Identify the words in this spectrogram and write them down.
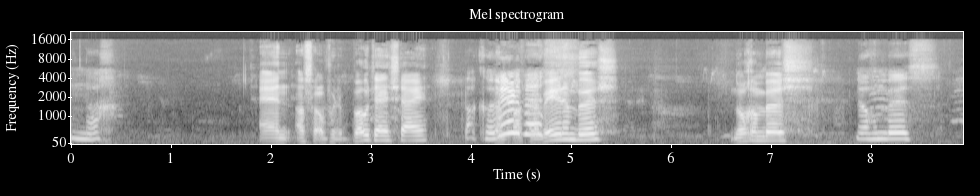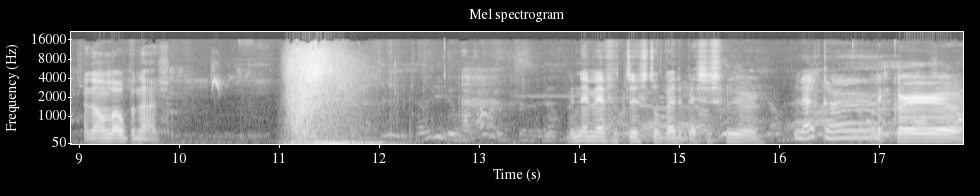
Dag. En als we over de boot heen zijn, Pakken we dan weer pakken we weer een bus. Nog een bus. Nog een bus. En dan lopen we naar huis. We nemen even een tussenstop bij de beste schuur. Lekker. Lekker.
